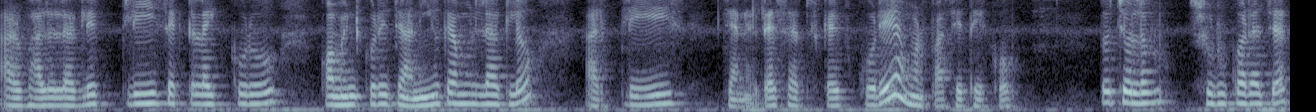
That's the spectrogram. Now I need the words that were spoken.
আর ভালো লাগলে প্লিজ একটা লাইক করো কমেন্ট করে জানিও কেমন লাগল। আর প্লিজ চ্যানেলটা সাবস্ক্রাইব করে আমার পাশে থেকো। তো চলো শুরু করা যাক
